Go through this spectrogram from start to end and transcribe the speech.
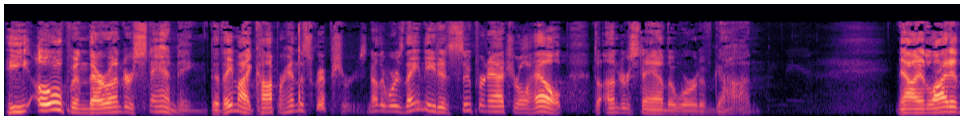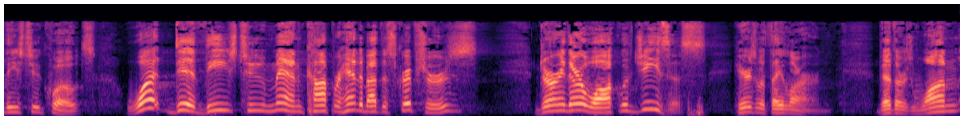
He opened their understanding that they might comprehend the scriptures. In other words, they needed supernatural help to understand the Word of God. Now, in light of these two quotes, what did these two men comprehend about the scriptures during their walk with Jesus? Here's what they learned that there's one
